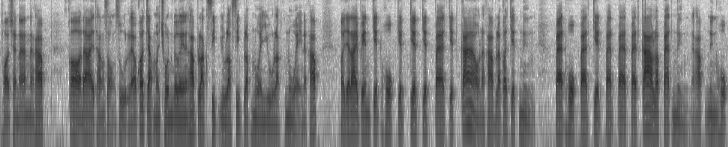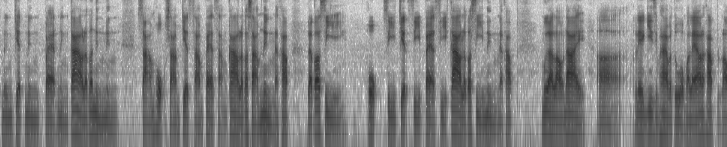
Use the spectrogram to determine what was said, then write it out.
เพราะฉะนั้นนะครับก็ได้ทั้ง 2 สูตรแล้วก็จับมาชนกันเลยนะครับ หลัก 10 อยู่หลัก 10 หลักหน่วยอยู่หลักหน่วยนะครับ ก็จะได้เป็น 76 77 78 79 นะครับ แล้วก็ 71 86 87 88 89 แล้ว81 นะครับ 16 17 18 19 แล้วก็ 11 36 37 38 39 แล้วก็ 31 นะครับ แล้วก็ 4 6 47 48 49 แล้วก็ 41 นะครับ เมื่อเราได้อ่าเลข 25 ประตูออกมาแล้วนะครับ เรา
